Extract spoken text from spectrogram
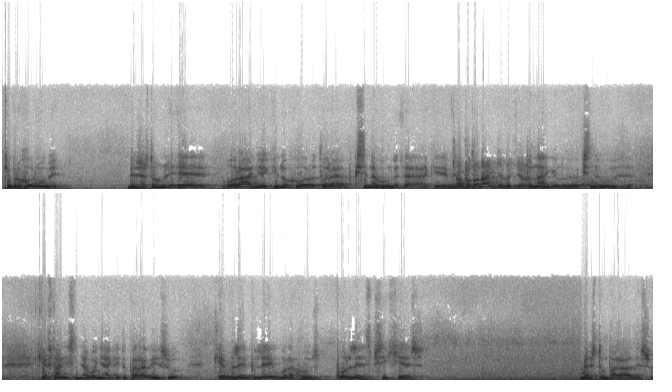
και προχωρούμε μέσα στον ε, οράνιο εκείνο χώρο τώρα ξεναγούμεθα κύριε Βελή. Από τον Άγγελο γέροντα. Τον Άγγελο ξεναγούμεθα. Και φτάνει στην αγωνιά εκεί του παραδείσου και βλέπει λέει ο μοναχός πολλές ψυχές μέσα στον παράδεισο.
